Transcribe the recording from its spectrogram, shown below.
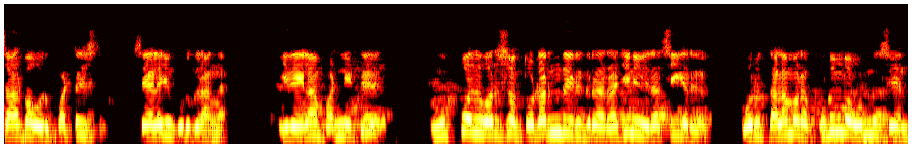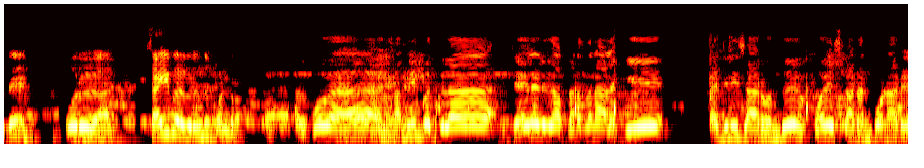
சார்பாக ஒரு பட்டு சேலையும் கொடுக்குறாங்க. இதையெல்லாம் பண்ணிட்டு முப்பது வருஷம் தொடர்ந்து இருக்கிற ரஜினி ரசிகர்கள் ஒரு தலைமுறை குடும்பம் ஒன்று சேர்ந்து ஒரு சைவ விருந்து பண்ணுறோம் அது போக சமீபத்துல ஜெயலலிதா பிறந்த நாளைக்கு ரஜினி சார் வந்து போயஸ் கார்டன் போனாரு.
